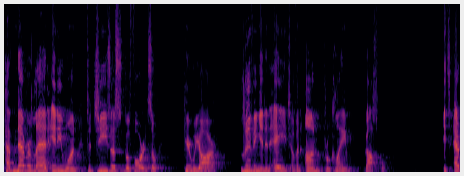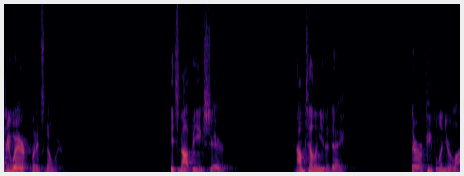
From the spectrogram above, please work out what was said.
have never led anyone to Jesus before. And so here we are, living in an age of an unproclaimed gospel. It's everywhere, but it's nowhere. It's not being shared. And I'm telling you today, there are people in your life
